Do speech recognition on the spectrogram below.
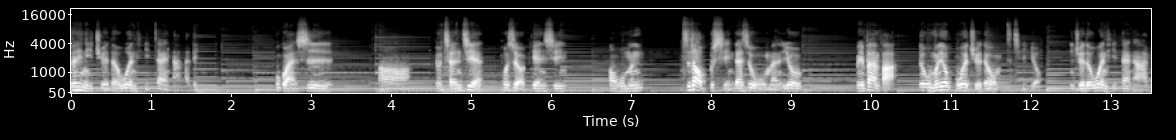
所以你觉得问题在哪里？不管是啊有成见，或是有偏心，哦，我们知道不行，但是我们又没办法，就我们又不会觉得我们自己有。你觉得问题在哪里？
